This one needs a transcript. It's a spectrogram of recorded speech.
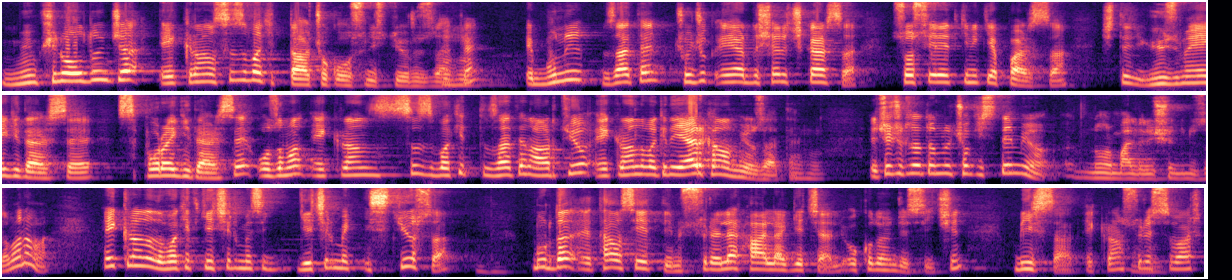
mümkün olduğunca ekransız vakit daha çok olsun istiyoruz zaten. E bunu zaten çocuk eğer dışarı çıkarsa, sosyal etkinlik yaparsa, işte yüzmeye giderse, spora giderse o zaman ekransız vakit zaten artıyor. Ekranlı vakite yer kalmıyor zaten. E çocuk zaten onu çok istemiyor normalde düşündüğünüz zaman ama ekranda da vakit geçirmesi geçirmek istiyorsa burada e, tavsiye ettiğimiz süreler hala geçerli. Okul öncesi için 1 saat ekran süresi var.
